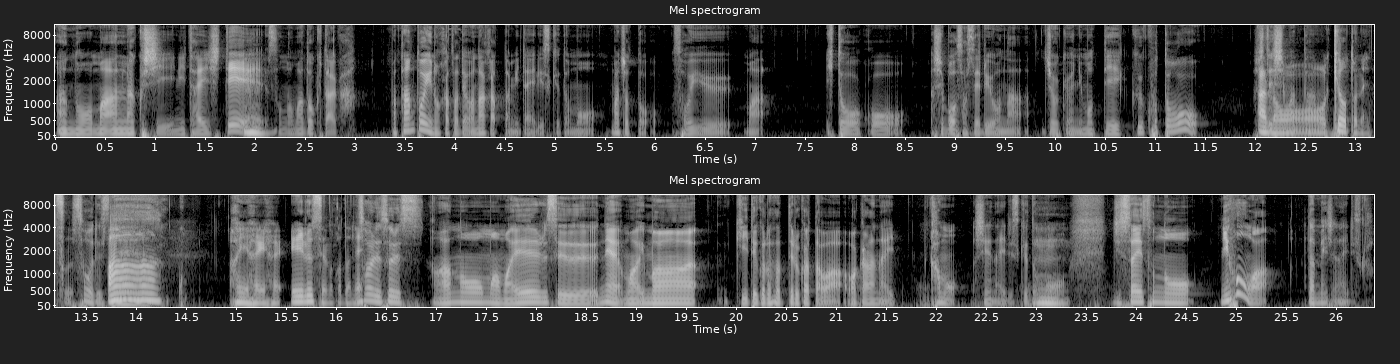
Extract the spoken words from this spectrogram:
あの、まあ、安楽死に対して、うん。その、まあ、ドクターが、まあ、担当医の方ではなかったみたいですけども、まあ、ちょっとそういう、まあ、人をこう、死亡させるような状況に持っていくことをしあてしまった。のー京都のやつ。そうですね。ああ、こはいはいはい。エール生の方ね。そうです、そうです。あの、まあまあ、エールスね、まあ今、聞いてくださってる方はわからないかもしれないですけども、うん実際その、日本はダメじゃないですか？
